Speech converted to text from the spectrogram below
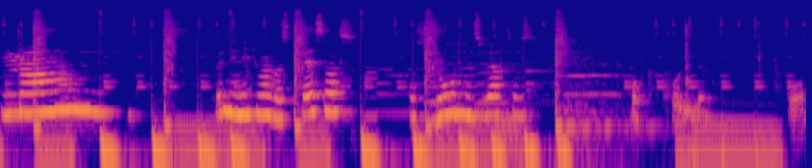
Nein! Können die nicht mal was Besseres? Was Lohnenswertes? Bockkeule. Oh.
